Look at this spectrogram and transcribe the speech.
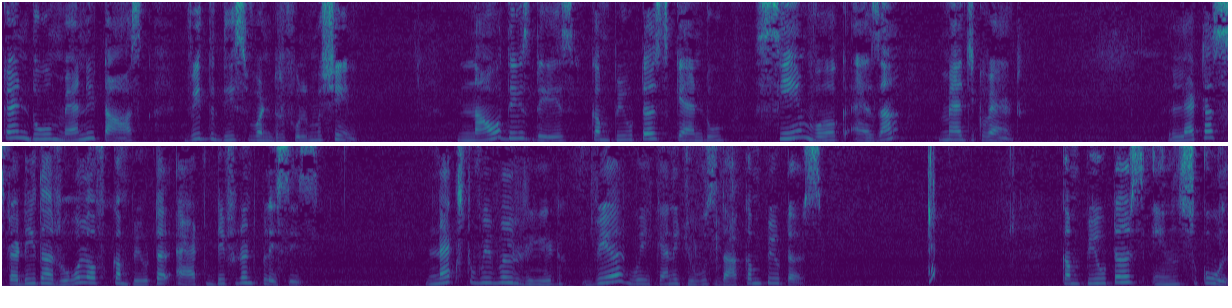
can do many tasks with this wonderful machine. Now these days, computers can do same work as a magic wand. Let us study the role of computer at different places. Next we will read where we can use the computers. Computers in school.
